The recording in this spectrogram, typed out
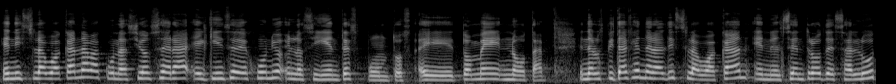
En Islahuacán la vacunación será el 15 de junio en los siguientes puntos. tome nota. En el Hospital General de Islahuacán, en el Centro de Salud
